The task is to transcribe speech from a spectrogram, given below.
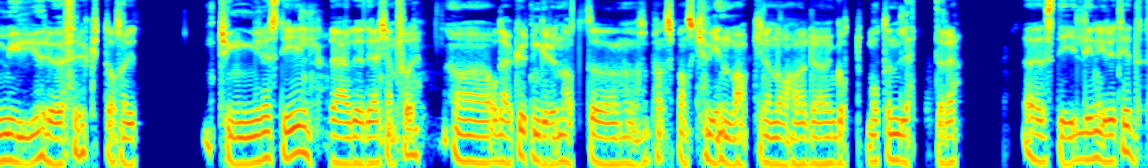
mye rød frukt, og sånn litt tyngre stil. Det er jo det de er kjent for. Og det er jo ikke uten grunn at uh, spanske vinmakere nå har uh, gått mot en lettere stil i nyere tid.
